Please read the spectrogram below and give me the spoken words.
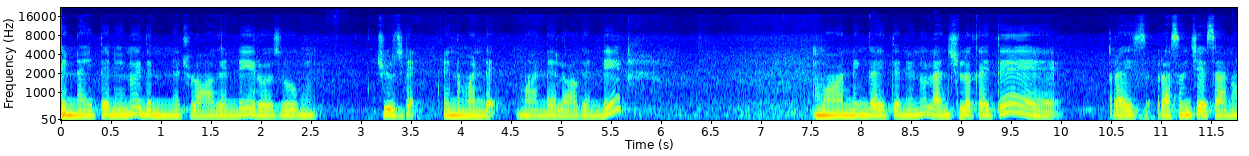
నిన్నైతే నేను ఇది నిన్నటి లాగ్ అండి ఈరోజు ట్యూస్డే నిన్న మండే. మండే లాగ్ అండి మార్నింగ్ అయితే నేను లంచ్లోకి అయితే రైస్ రసం చేశాను.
